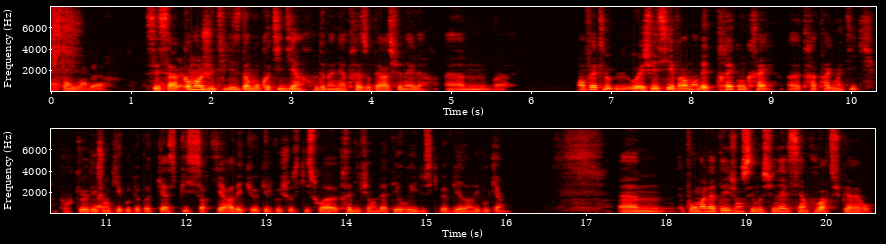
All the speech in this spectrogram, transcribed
en tant que vendeur. C'est ça. Comment j'utilise dans mon quotidien de manière très opérationnelle. Euh, voilà. En fait, le, ouais, je vais essayer vraiment d'être très concret, euh, très pragmatique, pour que les ouais. gens qui écoutent le podcast puissent sortir avec euh, quelque chose qui soit très différent de la théorie, de ce qu'ils peuvent lire dans les bouquins. Pour moi, l'intelligence émotionnelle, c'est un pouvoir de super-héros.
